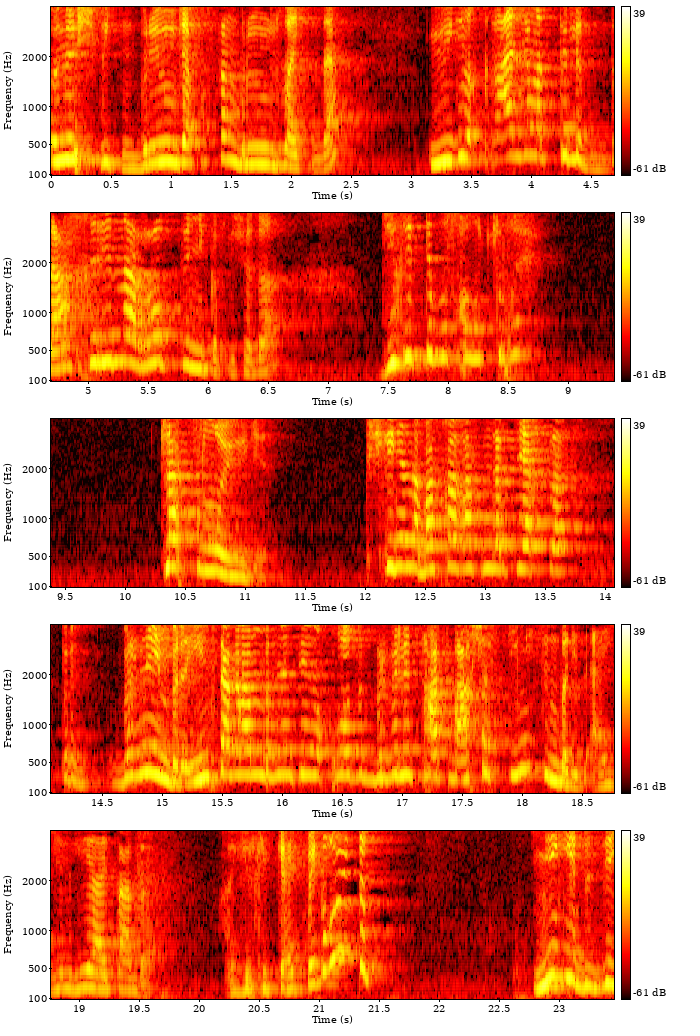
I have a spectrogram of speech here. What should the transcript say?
Үн өшпейтін. Біреуін жатқызсаң біреуі жылайтын да. Үйде қаншама тірлік до хрена родственников еще да? Декретте босқа отырсың ғой. Жатсың ғой үйде. Кішкене ана басқа қатындар сияқты бір білмеймін бір инстаграм бір нәрсені қосып бір біріне сатып ақша істемейсің ба дейді. Әйелге айтады. А еркекке айтпайды ғой өйтіп. Неге бізде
